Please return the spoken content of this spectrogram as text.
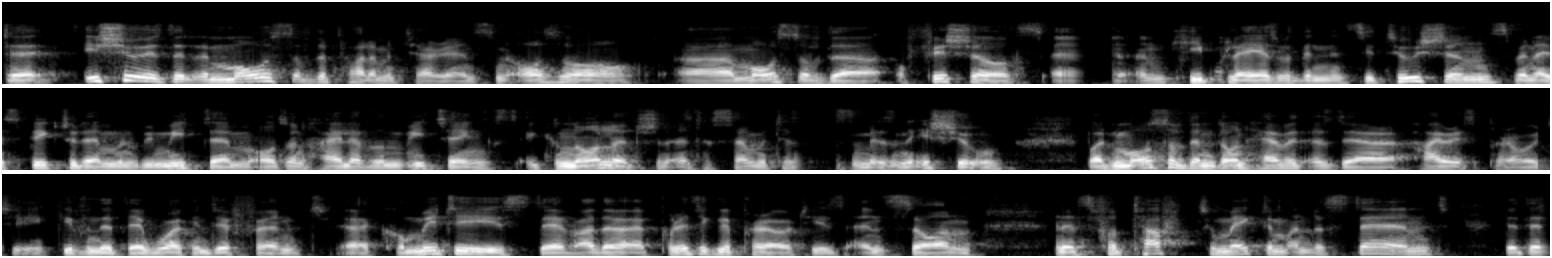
the issue is that most of the parliamentarians and also uh, most of the officials and, and, key players within institutions, when I speak to them and we meet them also in high level meetings, acknowledge that anti Semitism is an issue. But most of them don't have it as their highest priority, given that they work in different uh, committees, they have other uh, political priorities, and so on. And it's for tough to make them understand that they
